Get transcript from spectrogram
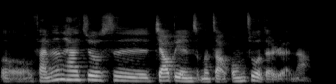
呃，反正他就是教别人怎么找工作的人啊，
